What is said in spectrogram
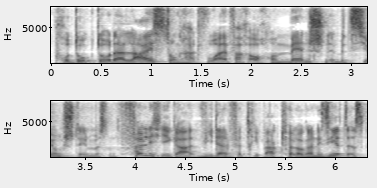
Produkte oder Leistungen hat, wo einfach auch Menschen in Beziehung stehen müssen. Völlig egal, wie dein Vertrieb aktuell organisiert ist.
